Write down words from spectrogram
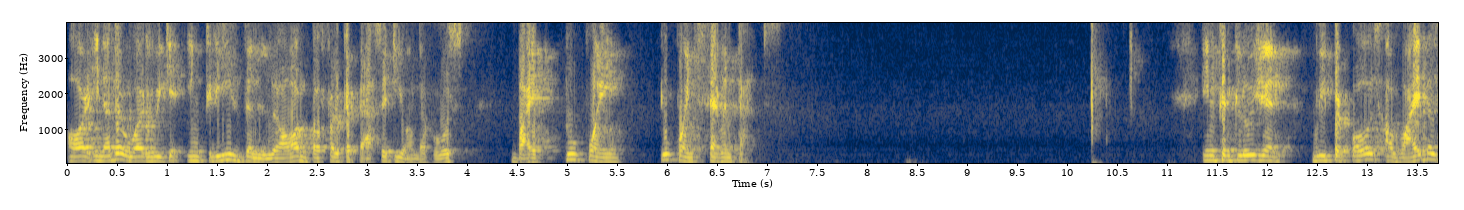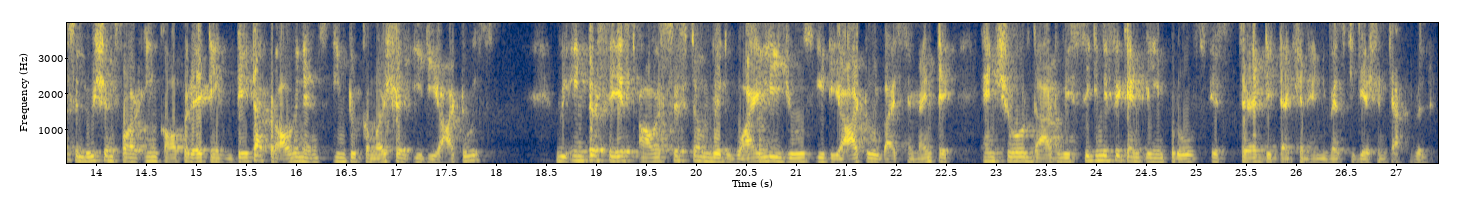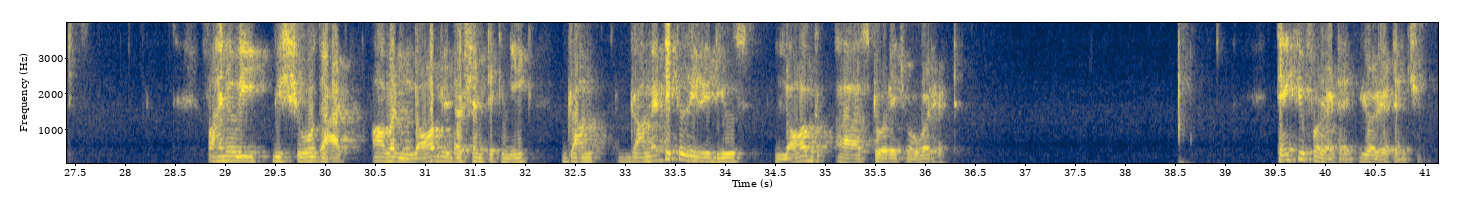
Or in other words, we can increase the log buffer capacity on the host by 2.7 times. In conclusion, we propose a viable solution for incorporating data provenance into commercial EDR tools we interfaced our system with widely used EDR tool by Symantec and showed that we significantly improved its threat detection and investigation capabilities. Finally, we show that our log reduction technique dram dramatically reduced log uh, storage overhead. Thank you for your attention.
